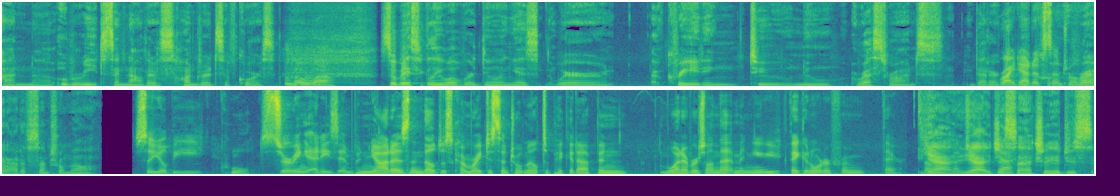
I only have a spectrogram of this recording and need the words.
on uh, Uber Eats, and now there's hundreds, of course. Oh wow! So basically, what we're doing is we're uh, creating two new restaurants that are gonna Right be out of cr- Central right Melt. out of Central Melt. So you'll be Cool. serving Eddie's empanadas, and they'll just come right to Central Melt to pick it up, and whatever's on that menu, you, they can order from there. So yeah, yeah. I just actually I just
